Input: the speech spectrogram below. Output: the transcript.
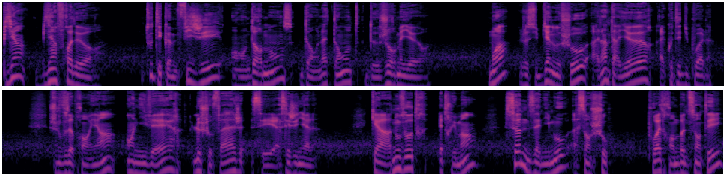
bien bien froid dehors. Tout est comme figé en dormance dans l'attente de jours meilleurs. Moi, je suis bien au chaud à l'intérieur, à côté du poêle. Je ne vous apprends rien, en hiver, le chauffage, c'est assez génial. Car nous autres, êtres humains, sommes animaux à sang chaud. Pour être en bonne santé,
